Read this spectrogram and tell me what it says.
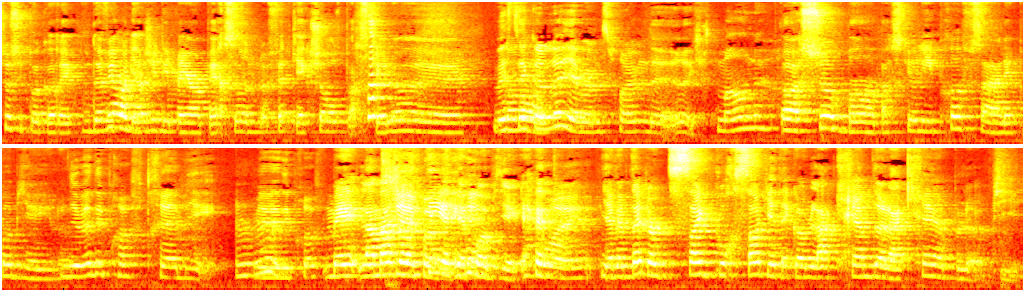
ça, c'est pas correct. Vous devez engager des meilleures personnes, là. Faites quelque chose parce que là. euh, Mais cette école-là, il y avait un petit problème de recrutement, là. Ah, sûrement, parce que les profs, ça allait pas bien, Il y avait des profs très bien. Mais il y avait des profs. Mais la pas majorité était pas bien. Ouais. Il y avait peut-être un petit 5% qui était comme la crème de la crème, là. Puis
